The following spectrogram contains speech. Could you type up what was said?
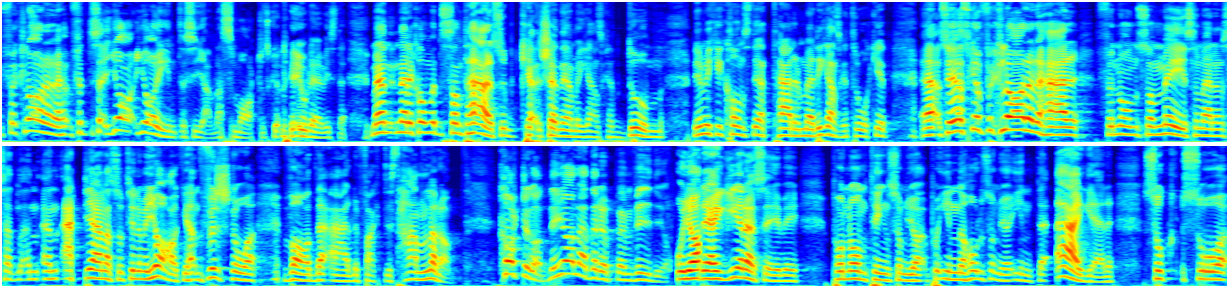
förklara det, för att, jag, jag är inte så jävla smart, skulle, jo det jag visste. Men när det kommer till sånt här så känner jag mig ganska dum. Det är mycket konstiga termer, det är ganska tråkigt. Eh, så jag ska förklara det här för någon som mig, som är en, en, en ärthjärna så till och med jag kan förstå vad det är det faktiskt handlar om. Kort och gott, när jag laddar upp en video och jag reagerar säger vi på någonting som jag, på innehåll som jag inte äger så, så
